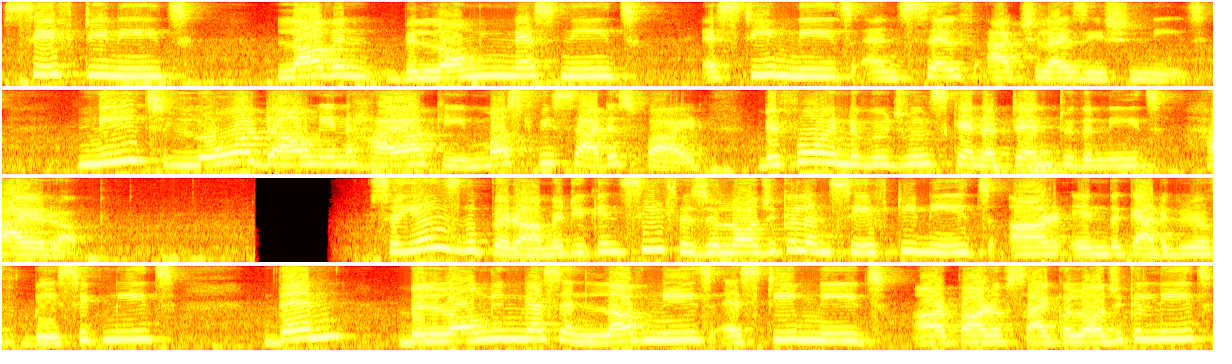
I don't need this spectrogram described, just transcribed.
safety needs, love and belongingness needs, esteem needs, and self actualization needs. Needs lower down in hierarchy must be satisfied before individuals can attend to the needs higher up. So here is the pyramid. You can see physiological and safety needs are in the category of basic needs. Then belongingness and love needs, esteem needs are part of psychological needs.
